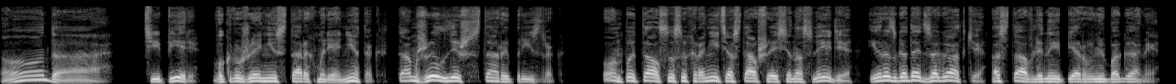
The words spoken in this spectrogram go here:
О, да, Теперь, в окружении старых марионеток, там жил лишь старый призрак. Он пытался сохранить оставшееся наследие и разгадать загадки, оставленные первыми богами.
